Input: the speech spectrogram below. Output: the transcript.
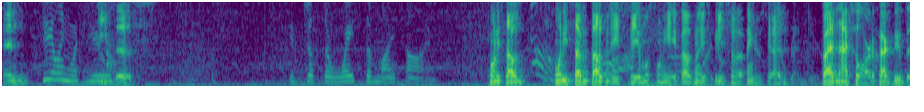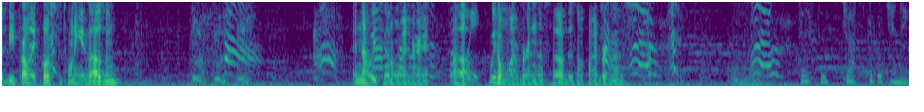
and Dealing with you eat this. is just a waste of my time. 27 27,000 HP, almost 28,000 HP, so that thing is dead. If I had an actual artifact dupe, it'd be probably close to 28,000. And now he's gonna win, right? Uh, we don't want to burn this though. There's no point in burning this. This is just the beginning.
